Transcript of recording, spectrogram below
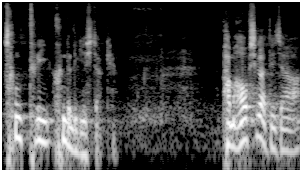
창틀이 흔들리기 시작해요. 밤 9시가 되자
